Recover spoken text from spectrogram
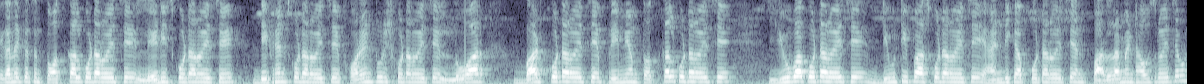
এখানে দেখতে পাচ্ছেন, তৎকাল কোটা রয়েছে, লেডিস কোটা রয়েছে, ডিফেন্স কোটা রয়েছে ফরেন ট্যুরিস্ট কোটা রয়েছে লোয়ার বার্থ কোটা রয়েছে প্রিমিয়াম তৎকাল কোটা রয়েছে ইউবা কোটা রয়েছে ডিউটি পাস কোটা রয়েছে হ্যান্ডিক্যাপ কোটা রয়েছে অ্যান্ড পার্লামেন্ট হাউস রয়েছে এবং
